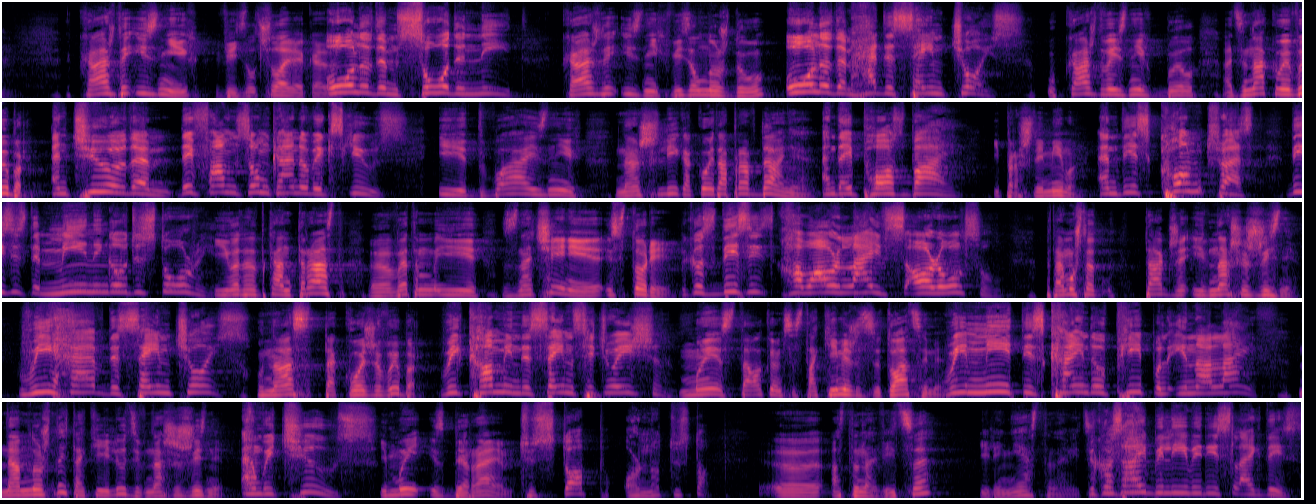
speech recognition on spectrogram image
Каждый из них видел человека. All of them saw the need. Каждый из них видел нужду. All of them had the same choice. У каждого из них был одинаковый выбор. And two of them, they found some kind of excuse. И два из них нашли какое-то оправдание And they passed by. и прошли мимо. And this contrast, this is the meaning of the story. И вот этот контраст, э, в этом и значение истории. Because this is how our lives are also. Потому что также и в нашей жизни We have the same choice. у нас такой же выбор. We come in the same situation. Мы сталкиваемся с такими же ситуациями. We meet this kind of people in our life. Нам нужны такие люди в нашей жизни. And we choose И мы избираем to stop or not to stop. э, остановиться или не остановиться. Because I believe it is like this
